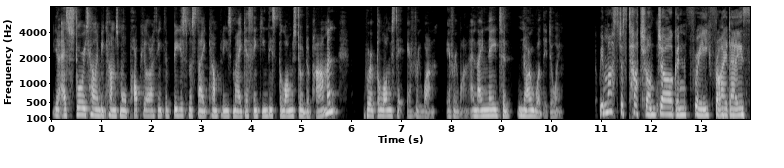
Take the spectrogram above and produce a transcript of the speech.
you know, as storytelling becomes more popular, I think the biggest mistake companies make are thinking this belongs to a department where it belongs to everyone, everyone, and they need to know what they're doing we must just touch on jargon free Fridays.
